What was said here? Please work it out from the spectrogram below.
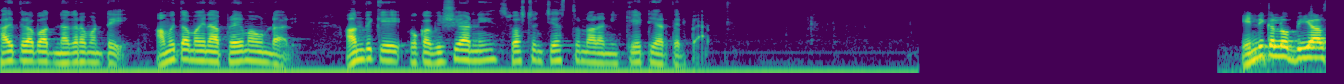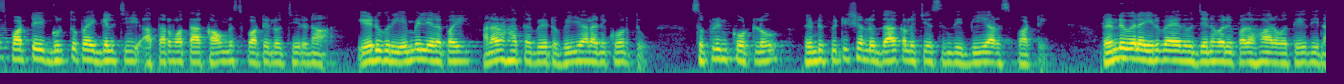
హైదరాబాద్ నగరం అంటే అమితమైన ప్రేమ ఉండాలి. అందుకే ఒక విషయాన్ని స్పష్టం చేస్తున్నారని కేటీఆర్ తెలిపారు. ఎన్నికల్లో బీఆర్ఎస్ పార్టీ గుర్తుపై గెలిచి ఆ తర్వాత కాంగ్రెస్ పార్టీలో చేరిన ఏడుగురు ఎమ్మెల్యేలపై అనర్హత వేటు వేయాలని కోరుతూ సుప్రీంకోర్టులో రెండు పిటిషన్లు దాఖలు చేసింది బీఆర్ఎస్ పార్టీ. రెండు వేల ఇరవై ఐదు జనవరి పదహారవ తేదీన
